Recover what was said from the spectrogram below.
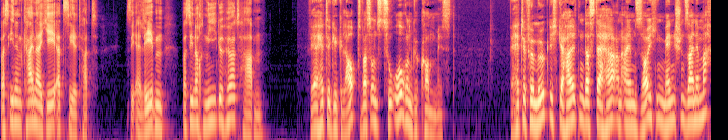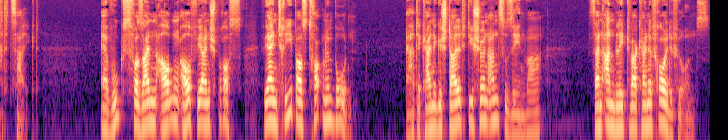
was ihnen keiner je erzählt hat. Sie erleben, was sie noch nie gehört haben. Wer hätte geglaubt, was uns zu Ohren gekommen ist? Wer hätte für möglich gehalten, dass der Herr an einem solchen Menschen seine Macht zeigt? Er wuchs vor seinen Augen auf wie ein Spross, wie ein Trieb aus trockenem Boden. Er hatte keine Gestalt, die schön anzusehen war. Sein Anblick war keine Freude für uns.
